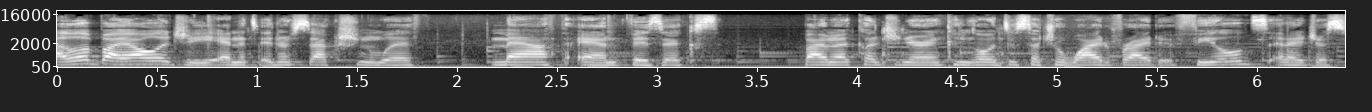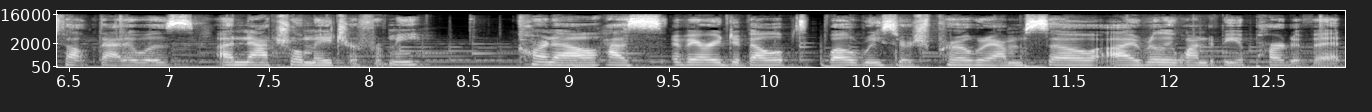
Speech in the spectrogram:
I love biology and its intersection with math and physics. Biomedical engineering can go into such a wide variety of fields, and I just felt that it was a natural major for me. Cornell has a very developed, well-researched program, so I really wanted to be a part of it.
